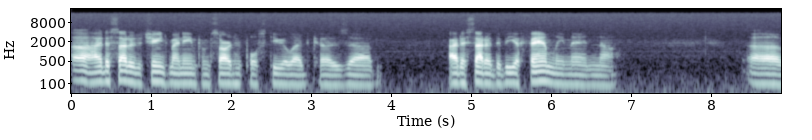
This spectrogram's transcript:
uh, I decided to change my name from Sergeant Bull Steelhead because uh, I decided to be a family man now. Uh,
